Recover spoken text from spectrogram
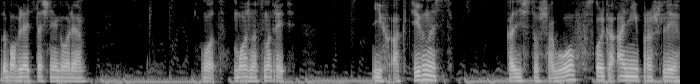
добавлять, точнее говоря. Вот, можно смотреть их активность, количество шагов, сколько они прошли,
